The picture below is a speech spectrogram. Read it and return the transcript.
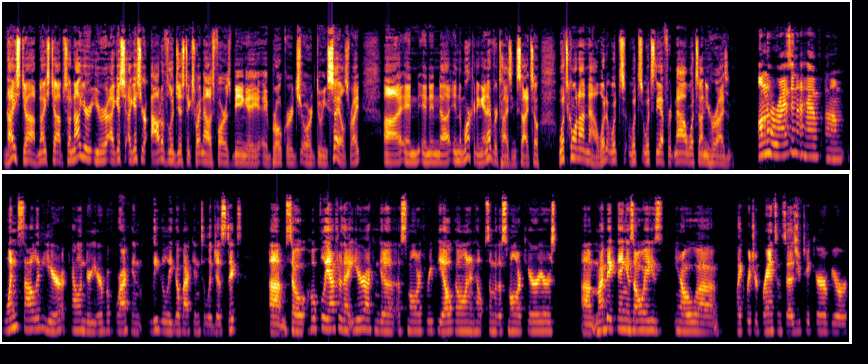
Nice job, nice job. So now you're you're I guess I guess you're out of logistics right now as far as being a, a brokerage or doing sales, right? Uh, and and in uh, in the marketing and advertising side. So what's going on now? What what's what's what's the effort now? What's on your horizon? On the horizon, I have um, one solid year, a calendar year, before I can legally go back into logistics. Um, so hopefully, after that year, I can get a, a smaller 3PL going and help some of the smaller carriers um, my big thing is always, you know, uh, like Richard Branson says, you take care of your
